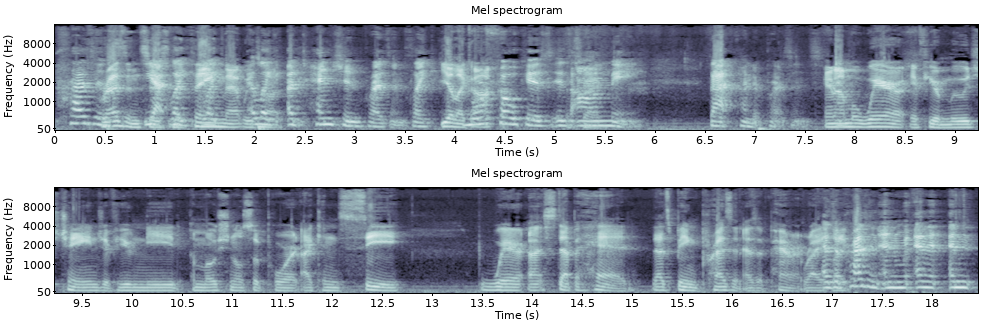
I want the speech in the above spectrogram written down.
Presence, Presence is yeah, the like, thing like, that we like talk- attention presence, like Yeah, like your on- focus is on right. me. That kind of presence. And I'm aware if your moods change, if you need emotional support, I can see where a step ahead. That's being present as a parent, right? as Like- a present and and and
